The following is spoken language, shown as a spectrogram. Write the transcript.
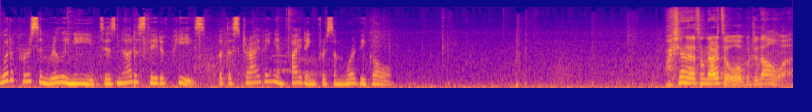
What a person really needs is not a state of peace, but the striving and fighting for some worthy goal. 我现在从哪儿走我不知道啊。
